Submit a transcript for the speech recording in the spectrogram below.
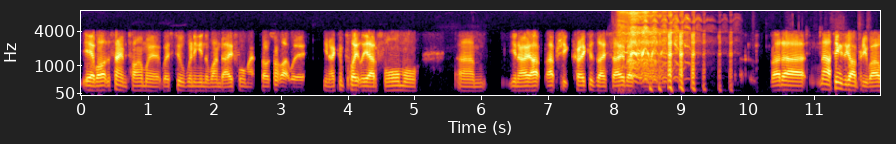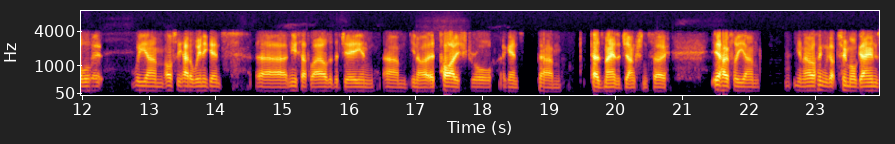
yeah, well, at the same time, we're we're still winning in the one day format. So it's not like we're you know completely out of form or um, you know up up shit creek as they say. But um, but uh, no, things are going pretty well. we we um, obviously had a win against uh, New South Wales at the G, and um, you know a tightish draw against um, Tasmania at the Junction. So yeah, hopefully um, you know, I think we've got two more games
